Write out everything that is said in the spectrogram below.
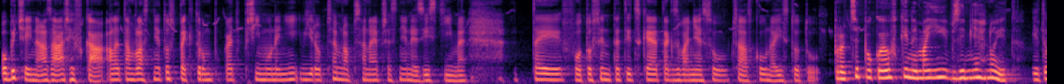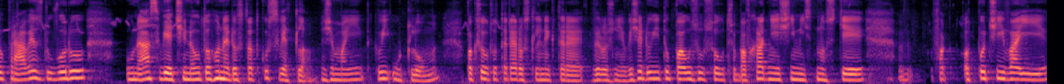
obyčejná zářivka, ale tam vlastně to spektrum, pokud přímo není výrobcem napsané, přesně nezjistíme ty fotosyntetické takzvaně jsou sázkou na jistotu. Proč se pokojovky nemají v zimě hnojit? Je to právě z důvodu u nás většinou toho nedostatku světla, že mají takový útlum. Pak jsou to teda rostliny, které vyloženě vyžadují tu pauzu, jsou třeba v chladnější místnosti, fakt odpočívají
